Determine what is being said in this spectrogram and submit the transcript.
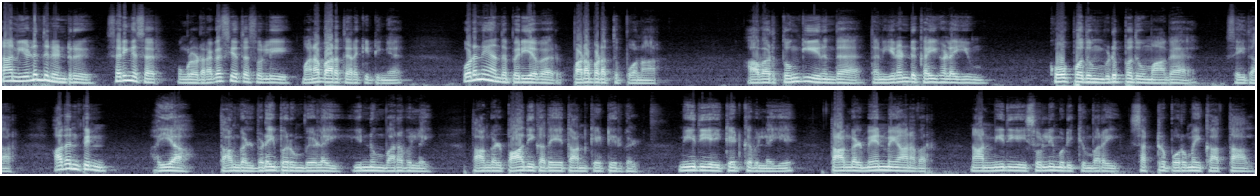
நான் எழுந்து நின்று சரிங்க சார் உங்களோட ரகசியத்தை சொல்லி மனபாரத்தை இறக்கிட்டீங்க. உடனே அந்த பெரியவர் படபடத்து போனார். அவர் தொங்கியிருந்த தன் இரண்டு கைகளையும் கோப்பதும் விடுப்பதுமாக செய்தார். அதன் பின் ஐயா தாங்கள் விடைபெறும் வேளை இன்னும் வரவில்லை. தாங்கள் பாதி கதையை தான் கேட்டீர்கள். மீதியை கேட்கவில்லையே. தாங்கள் மேன்மையானவர். நான் மீதியை சொல்லி முடிக்கும் வரை சற்று பொறுமை காத்தால்.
